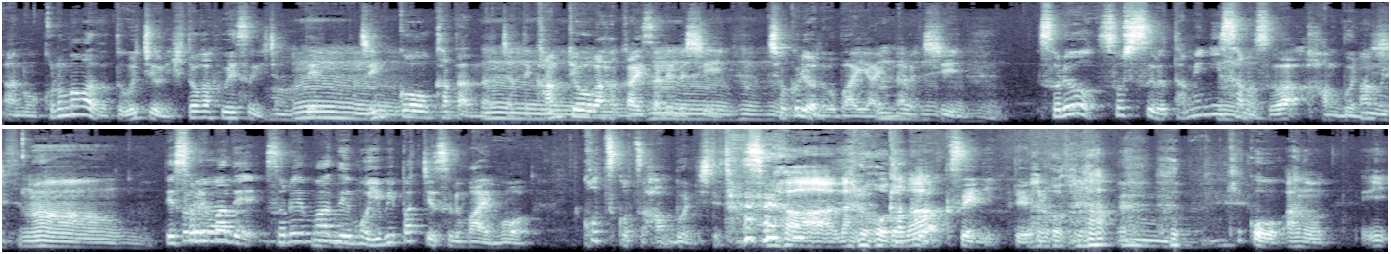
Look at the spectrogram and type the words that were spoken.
あのこのままだと宇宙に人が増えすぎちゃってうん。人口過多になっちゃって環境が破壊されるしうん。食料の奪い合いになるうん。しそれを阻止するためにサノスは半分にし半分にする。あでそそれまでそれまでもう指パッチンする前もコツコツ半分にしてたんですよ。ーあーなるほどな。各惑星に行って。なるほどな。うん。結構あのい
